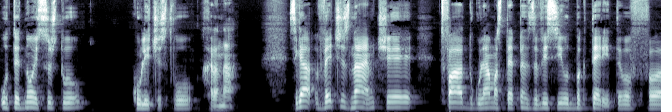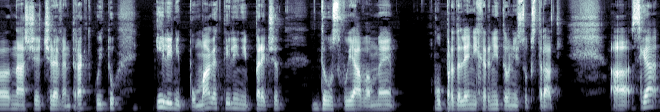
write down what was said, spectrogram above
от едно и също количество храна. Сега вече знаем, че това до голяма степен зависи от бактериите в нашия чревен тракт, които или ни помагат, или ни пречат да освояваме определени хранителни субстрати. А, сега,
